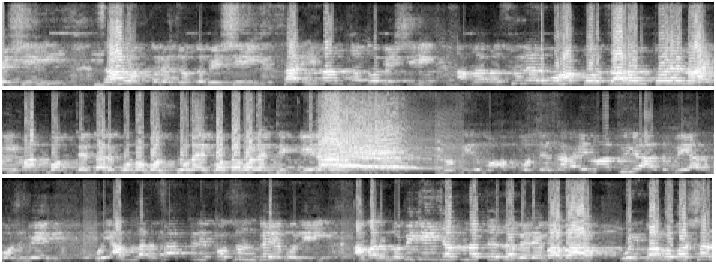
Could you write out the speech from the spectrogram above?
বেশি, যার অন্তরে যত বেশি, তার ইমান তত বেশি। আমার রসুলের মহব্বত যার অন্তরে নাই ইমান বলতে তার কোনো বস্তু নাই। কথা বলেন ঠিক কিনা? নবীর মহব্বতে যারা এই মাহফিলে আসবে আর বসবে, ওই আল্লাহর জাতির কসম বলি, আমার জান্নাতে যাবে রে বাবা। ওই ভালোবাসার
